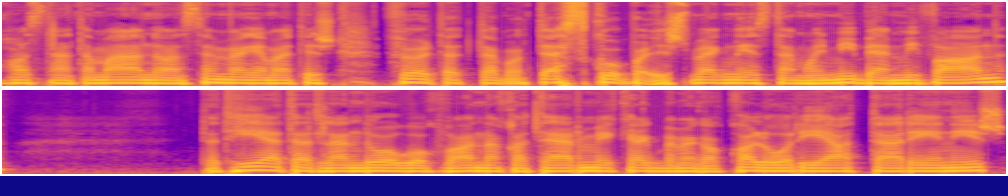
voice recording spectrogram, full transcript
használtam állandóan a szemüvegemet, és föltettem a Tesco-ba, és megnéztem, hogy miben mi van, tehát hihetetlen dolgok vannak a termékekben, meg a kalóriátárén is.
